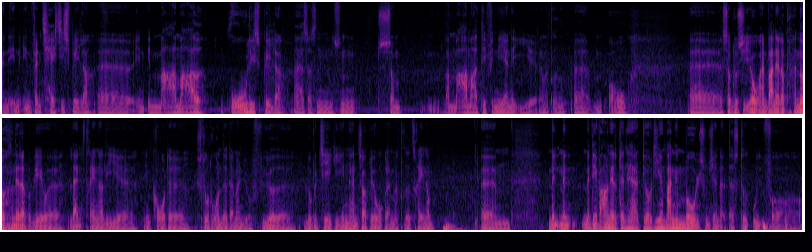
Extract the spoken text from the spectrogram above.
en, en, en fantastisk spiller. Øh, en, en meget, meget rolig spiller. Altså sådan, sådan, som var meget, meget definerende i øh, Real Madrid. Uh, og uh, som du siger, jo, han var netop, han nåede netop at blive uh, landstræner lige uh, en kort uh, slutrunde, da man jo fyrede uh, Lopetegi, inden han så blev Real Madrid-træner. Um, men, men, men det var jo netop den her, det var de her mange mål, synes jeg, der stod ud for,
